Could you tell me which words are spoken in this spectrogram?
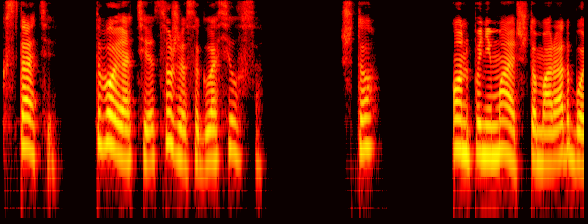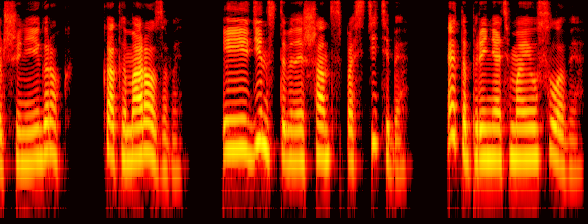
Кстати, твой отец уже согласился. Что? Он понимает, что Марат больше не игрок как и Морозовы. И единственный шанс спасти тебя — это принять мои условия.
